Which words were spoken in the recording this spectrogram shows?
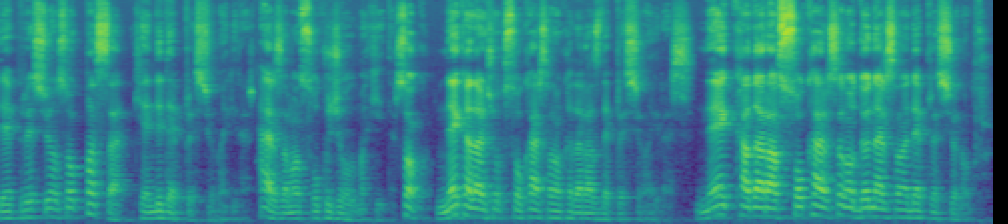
depresyon sokmazsa kendi depresyona girer. Her zaman sokucu olmak iyidir. Sok. Ne kadar çok sokarsan o kadar az depresyona girersin. Ne kadar az sokarsan o döner sana depresyon olur.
